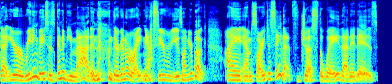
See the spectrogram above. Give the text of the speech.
that your reading base is going to be mad and they're going to write nasty reviews on your book. I am sorry to say that's just the way that it is.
